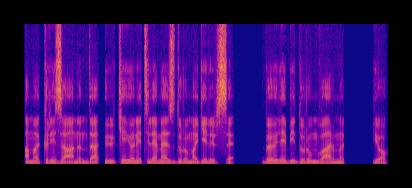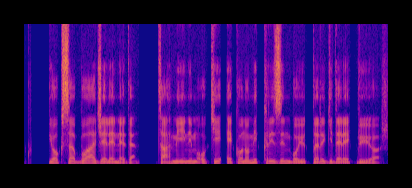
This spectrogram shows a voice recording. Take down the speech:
Ama kriz anında, ülke yönetilemez duruma gelirse. Böyle bir durum var mı? Yok. Yoksa bu acele neden? Tahminim o ki, ekonomik krizin boyutları giderek büyüyor.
